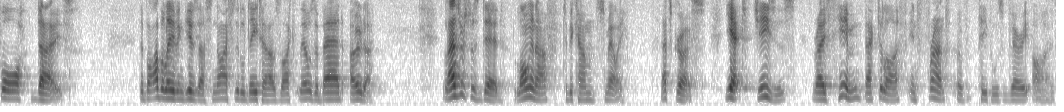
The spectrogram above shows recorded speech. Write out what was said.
four days. The Bible even gives us nice little details like there was a bad odour. Lazarus was dead long enough to become smelly. That's gross. Yet, Jesus raised him back to life in front of people's very eyes.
